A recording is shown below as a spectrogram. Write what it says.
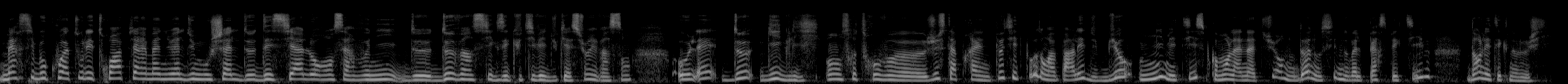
Merci beaucoup à tous les trois, Pierre-Emmanuel Dumouchel de Dessia, Laurent Servoni de De Vinci Exécutive Éducation et Vincent Aulet de Gigli. On se retrouve euh, juste après une petite pause. On va parler du biomimétisme, comment la nature nous donne aussi de nouvelles perspectives dans les technologies.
